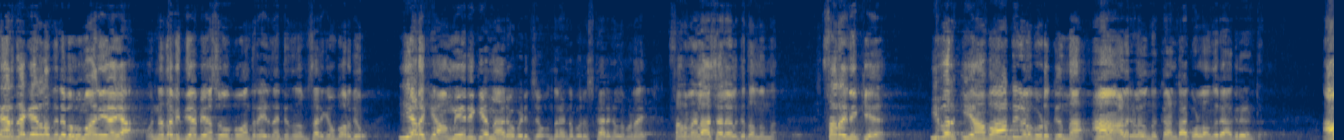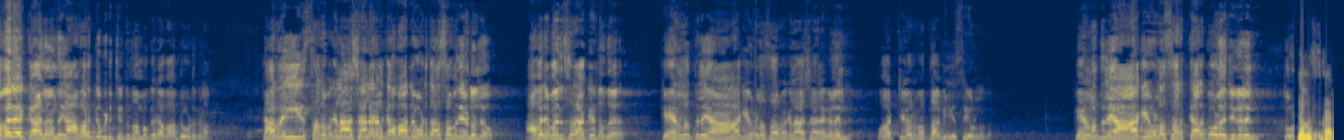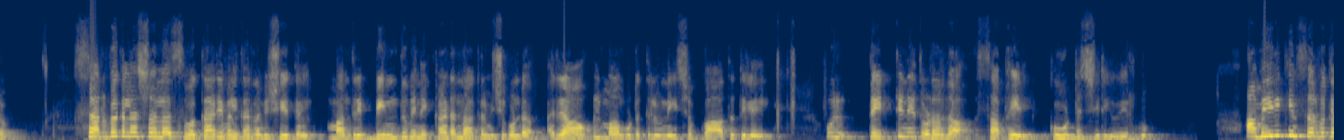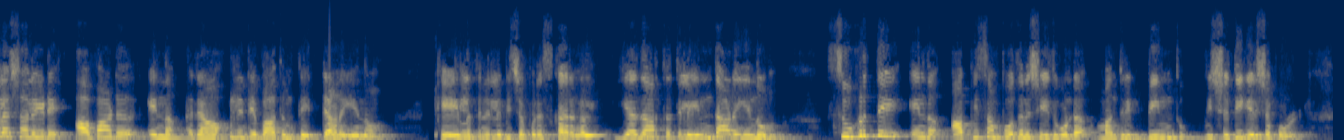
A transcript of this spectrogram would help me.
നേരത്തെ കേരളത്തിന്റെ ബഹുമാനിയായ ഉന്നത വിദ്യാഭ്യാസ വകുപ്പ് മന്ത്രി എഴുന്നേറ്റ് സംസാരിക്കുമ്പോൾ പറഞ്ഞു ഈ ഇടയ്ക്ക് അമേരിക്കയിൽ നിന്ന് ആരോപിച്ച് ഒന്ന് രണ്ട് പുരസ്കാരങ്ങൾ നമ്മുടെ സർവകലാശാലകൾക്ക് തന്നെന്ന്. സാർ എനിക്ക് ഇവർക്ക് ഈ അവാർഡുകൾ കൊടുക്കുന്ന ആ ആളുകളെ ഒന്ന് കണ്ടാൽ കൊള്ളാമെന്നൊരു ആഗ്രഹമുണ്ട്. അവരെ കാണുകയാണെങ്കിൽ അവർക്ക് പിടിച്ചിട്ട് നമുക്കൊരു അവാർഡ് കൊടുക്കണം. കാരണം ഈ സർവകലാശാലകൾക്ക് അവാർഡ് കൊടുത്ത സമിതി ഉണ്ടല്ലോ അവർ മനസ്സിലാക്കേണ്ടത് കേരളത്തിലെ ആകെയുള്ള സർവകലാശാലകളിൽ ഒറ്റ ഒറ്റയൊരുപ്പത്താ വി സി ഉള്ളത്. കേരളത്തിലെ ആകെയുള്ള സർക്കാർ കോളേജുകളിൽ നമസ്കാരം. സർവകലാശാല സ്വകാര്യവൽക്കരണ വിഷയത്തിൽ മന്ത്രി ബിന്ദുവിനെ കടന്നാക്രമിച്ചുകൊണ്ട് രാഹുൽ മാങ്കൂട്ടത്തിൽ ഉന്നയിച്ച വാദത്തിലെ ഒരു തെറ്റിനെ തുടർന്ന് സഭയിൽ കൂട്ടച്ചിരി ഉയർന്നു. അമേരിക്കൻ സർവകലാശാലയുടെ അവാർഡ് എന്ന രാഹുലിന്റെ വാദം തെറ്റാണ് എന്നും കേരളത്തിന് ലഭിച്ച പുരസ്കാരങ്ങൾ യഥാർത്ഥത്തിൽ എന്താണ് എന്നും സുഹൃത്തെ എന്ന് അഭിസംബോധന ചെയ്തുകൊണ്ട് മന്ത്രി ബിന്ദു വിശദീകരിച്ചപ്പോൾ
